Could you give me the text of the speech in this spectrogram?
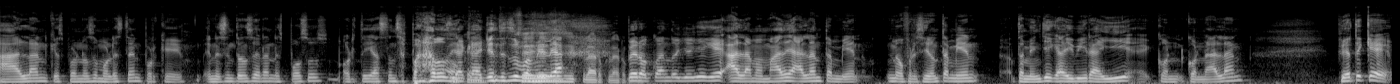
a Alan, que espero no se molesten porque en ese entonces eran esposos. Ahorita ya están separados, ya cada quien de su sí, familia. Sí, sí, claro, claro. Pero claro. cuando yo llegué a la mamá de Alan también, me ofrecieron también, también llegué a vivir ahí eh, con, con Alan. Fíjate que,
